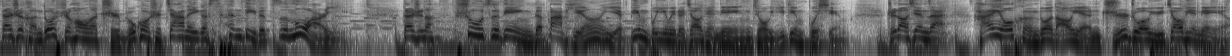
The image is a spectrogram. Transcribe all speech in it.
但是很多时候呢，只不过是加了一个 3D 的字幕而已。但是呢，数字电影的霸屏也并不意味着胶卷电影就一定不行。直到现在，还有很多导演执着于胶片电影，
